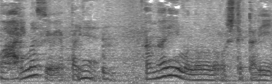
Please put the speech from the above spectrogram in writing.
はありますよやっぱり、ね。うんあまりにもノロノロしてたり、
